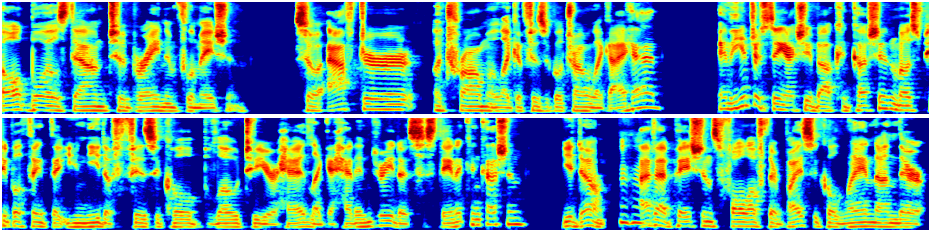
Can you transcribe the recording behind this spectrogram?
all boils down to brain inflammation. So after a trauma, like a physical trauma like I had, and the interesting actually about concussion, most people think that you need a physical blow to your head, like a head injury to sustain a concussion. You don't. Mm-hmm. I've had patients fall off their bicycle, land on their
